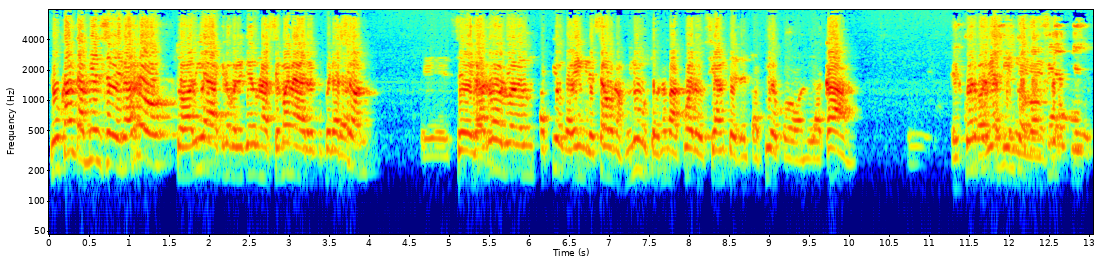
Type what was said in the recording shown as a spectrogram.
Luján también se desgarró, todavía creo que le queda una semana de recuperación. Eh, se agarró luego de un partido que había ingresado unos minutos, no me acuerdo si antes del partido con Huracán. Eh, el cuerpo técnico confía que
